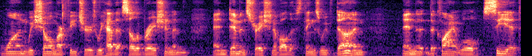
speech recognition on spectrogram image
one, we show them our features, we have that celebration and and demonstration of all the things we've done, and the, the client will see it,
